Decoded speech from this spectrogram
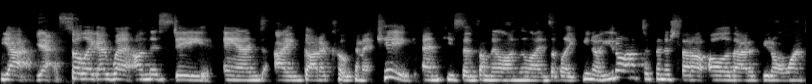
Yeah. yes. So like I went on this date and I got a coconut cake and he said something along the lines of like, you know, you don't have to finish that all of that if you don't want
